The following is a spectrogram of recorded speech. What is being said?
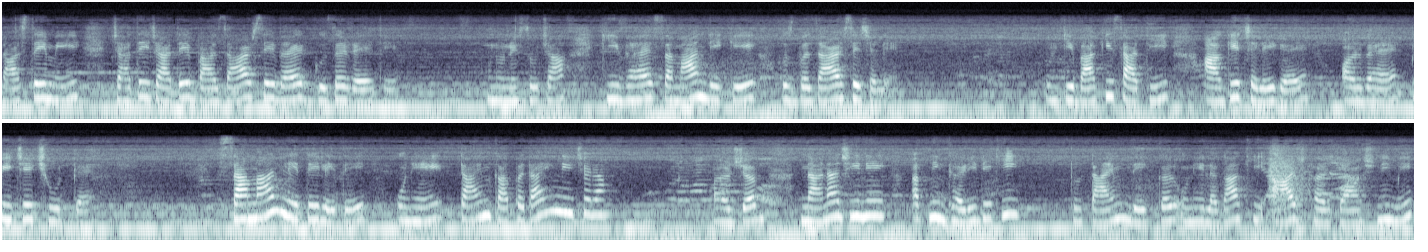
रास्ते में जाते जाते बाज़ार से वह गुज़र रहे थे। उन्होंने सोचा कि वह सामान लेके उस बाज़ार से चले। उनके बाकी साथी आगे चले गए और वह पीछे छूट गए। सामान लेते लेते उन्हें टाइम का पता ही नहीं चला। और जब नाना जी ने अपनी घड़ी देखी तो टाइम देखकर उन्हें लगा कि आज घर पहुँचने में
